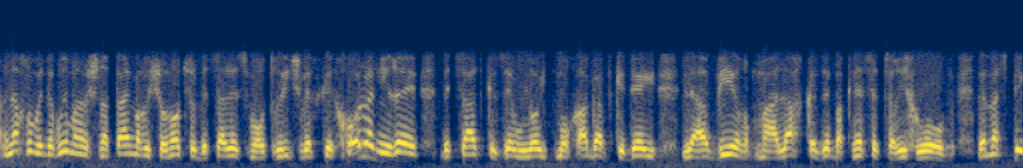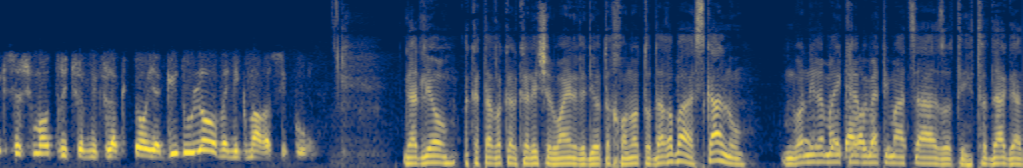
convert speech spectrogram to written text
אנחנו מדברים על השנתיים הראשונות של בצלאל סמוטריץ', וככל הנראה בצעד כזה הוא לא יתמוך. אגב, כדי להעביר מהלך כזה בכנסת צריך רוב, ומספיק שסמוטריץ' ומפלגתו יגידו לא ונגמר הסיפור. גד ליאור, הכתב הכלכלי של ynet וידיעות אחרונות, תודה רבה, השכלנו. בוא נראה מה יקרה באמת עם ההצעה הזאת. תודה גד.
